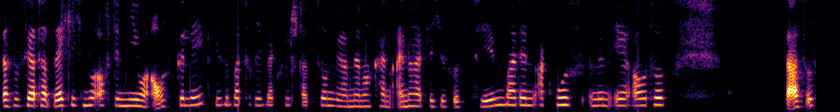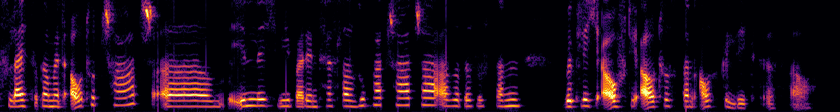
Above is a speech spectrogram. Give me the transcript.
das ist ja tatsächlich nur auf den NIO ausgelegt, diese Batteriewechselstation. Wir haben ja noch kein einheitliches System bei den Akkus in den E-Autos. Das ist vielleicht sogar mit Autocharge, äh, ähnlich wie bei den Tesla Supercharger. Also, dass es dann wirklich auf die Autos dann ausgelegt ist auch.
